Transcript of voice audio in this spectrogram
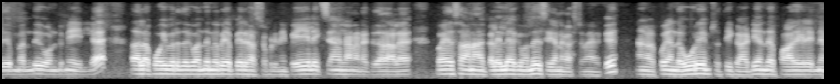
இது வந்து ஒன்றுமே இல்லை. அதில் போய் வரதுக்கு வந்து நிறைய பேர் கஷ்டப்படுங்க இப்போ எலெக்ஷன் எல்லாம் நடக்குது. அதில் வயசான ஆட்கள் வந்து சரியான கஷ்டமா இருக்குது நாங்கள் போய் அந்த ஊரையும் சுற்றி காட்டி அந்த பாதைகள் என்ன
